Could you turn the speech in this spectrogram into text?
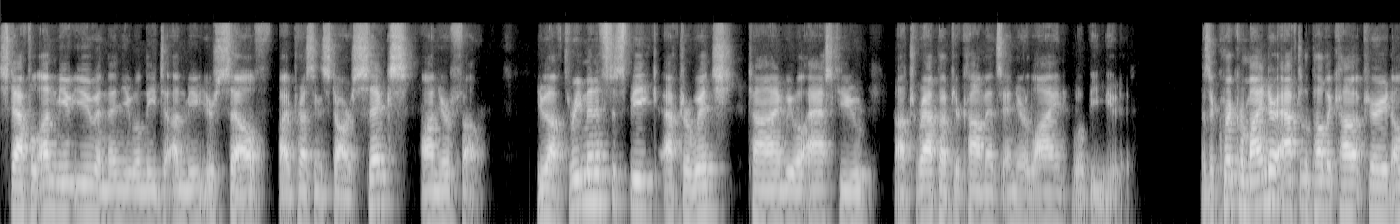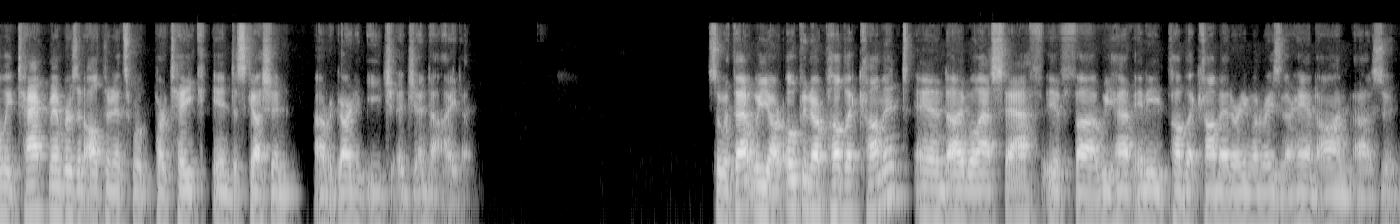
Staff will unmute you, and then you will need to unmute yourself by pressing star six on your phone. You have three minutes to speak, after which time we will ask you uh, to wrap up your comments and your line will be muted. As a quick reminder, after the public comment period, only TAC members and alternates will partake in discussion uh, regarding each agenda item. So with that, we are opening our public comment, and I will ask staff if uh, we have any public comment or anyone raising their hand on uh, Zoom.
